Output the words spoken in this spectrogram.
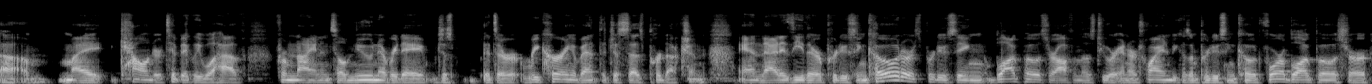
um, my calendar typically will have from nine until noon every day. Just it's a recurring event that just says production, and that is either producing code or it's producing blog posts. Or often those two are intertwined because I'm producing code for a blog post, or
